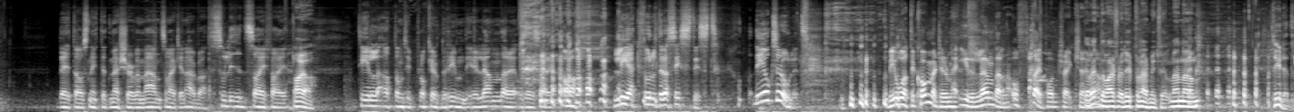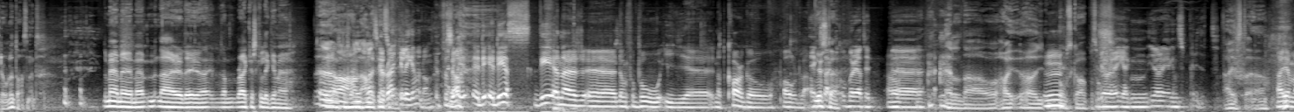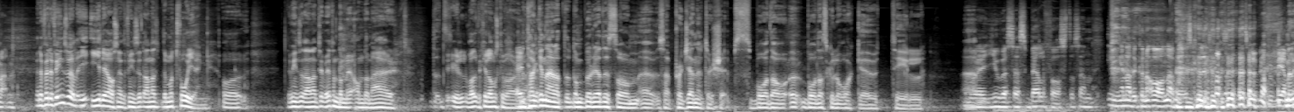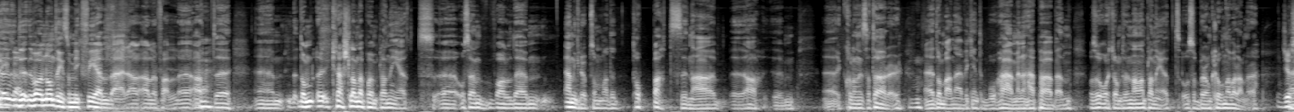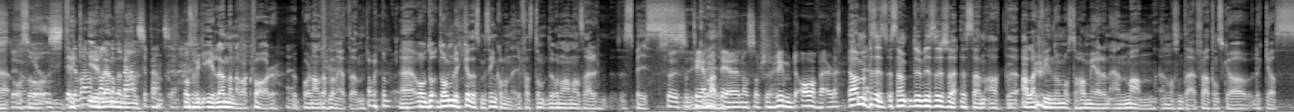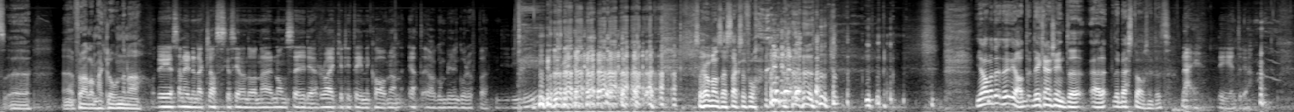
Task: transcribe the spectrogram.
data-avsnittet Measure of a Man som verkligen är bara solid sci-fi. Ah, ja. Till att de typ plockar upp rymdirländare och det är såhär åh, lekfullt rasistiskt. Det är också roligt. Vi återkommer till de här irländarna ofta i podtrack känner Jag vet inte varför, det är primärt mitt fel. Men um, Jag tycker det är ett roligt avsnitt. med, med, med, när det, de Riker ska ligga med... Ja, han, han Man ska Riker ligga med någon? Får se, är, det, är, det, det är när eh, de får bo i eh, något cargo hold va? Just Exakt, det. och börja typ eh, elda och ha, ha Mm. boskap och sånt. göra, egen, göra egen sprit. Ja just det. Ja. Jajamän. Men det, för det finns väl i, i det avsnittet finns ett annat, de har två gäng. Och det finns ett annat, jag vet inte om de är, om de är vilka de ska vara. Men tanken är att de började som så här progenitorships. Båda, båda skulle åka ut till Då var det USS Belfast och sen ingen hade kunnat ana vad det skulle, det skulle bli problem Men eh, det, det var någonting som gick fel där i all- alla fall. Eh, Att eh, de kraschlandade på en planet och sen valde mm, en grupp som hade toppat sina ja, ehm, eh, kolonisatörer. Eh, De bara, nej vi kan inte bo här med den här pöben. Och så åkte de till en annan planet och så började de klona varandra. Just det, Eh, och så Just det, det fick man var irländarna fancy pansy. och så fick irländarna vara kvar på den andra planeten. Eh, och de, de lyckades med sin koloni fast de, det var någon annan så här space Så, så temat grej. är någon sorts rymdavel. Ja men precis, sen, det visade sig sen att eh, alla kvinnor måste ha mer än en man eller något sånt där för att de ska lyckas för alla de här klonerna. Och det är, sen är det den där klassiska scenen då när någon säger det, Riker tittar in i kameran, ett ögonbryn går upp. så hör man så här saxofon. ja men det, det, ja, det kanske inte är det bästa avsnittet. Nej, det är inte det.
